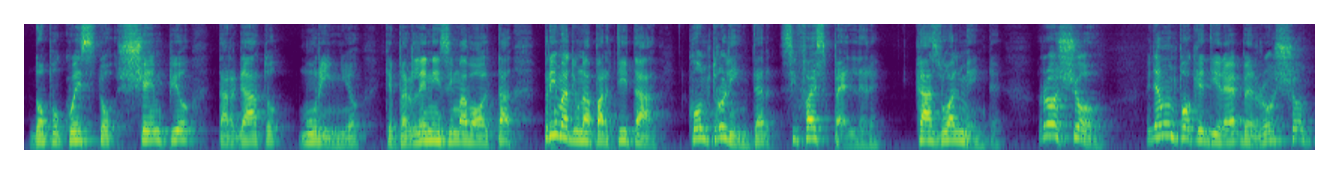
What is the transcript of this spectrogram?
dopo questo scempio targato Murigno, che per l'ennesima volta, prima di una partita contro l'Inter, si fa espellere, casualmente. Roscio, vediamo un po' che direbbe il Roscio.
